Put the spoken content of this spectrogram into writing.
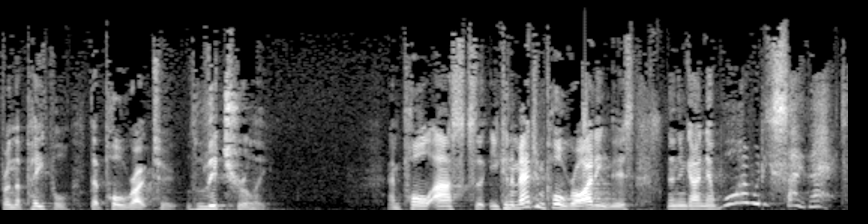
from the people that Paul wrote to. Literally. And Paul asks, you can imagine Paul writing this and then going, now why would he say that?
